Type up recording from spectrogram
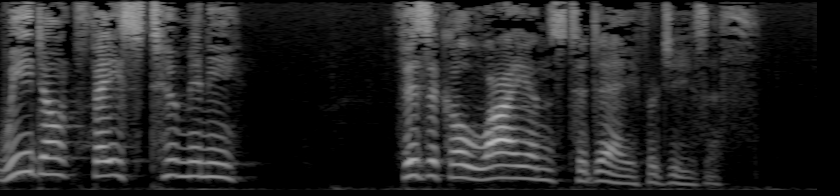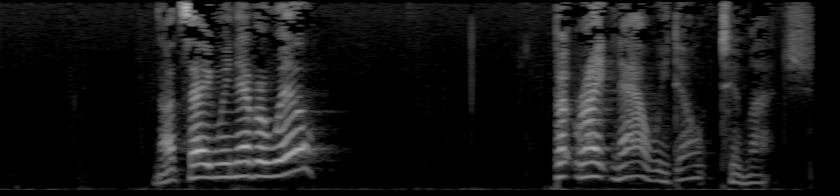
We don't face too many physical lions today for Jesus. Not saying we never will, but right now we don't too much.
